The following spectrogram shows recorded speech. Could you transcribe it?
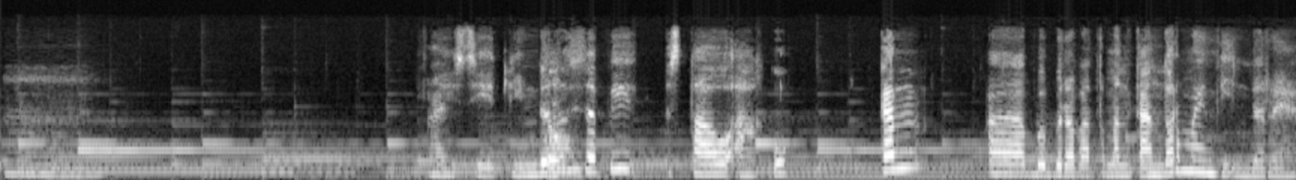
Hmm I see Tinder sih tapi setahu aku kan uh, beberapa teman kantor main Tinder ya.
